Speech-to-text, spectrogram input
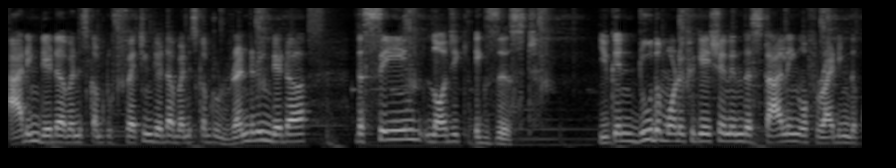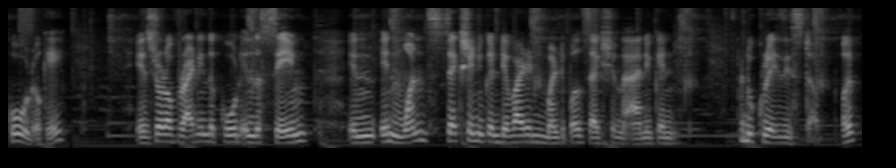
adding data when it's come to fetching data when it's come to rendering data the same logic exists. You can do the modification in the styling of writing the code okay instead of writing the code in the same in in one section you can divide it in multiple section and you can do crazy stuff. But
